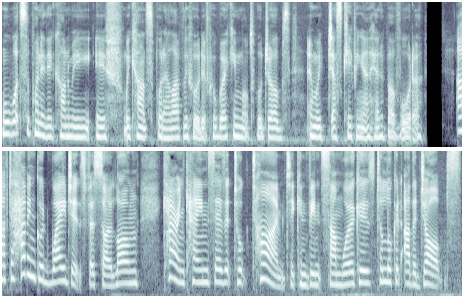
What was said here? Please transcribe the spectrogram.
well, what's the point of the economy if we can't support our livelihood, if we're working multiple jobs and we're just keeping our head above water? After having good wages for so long, Karen Cain says it took time to convince some workers to look at other jobs.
